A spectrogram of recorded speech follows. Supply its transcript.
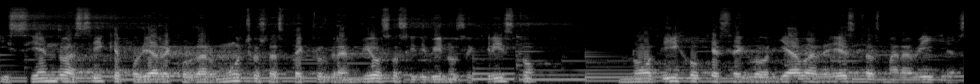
y siendo así que podía recordar muchos aspectos grandiosos y divinos de Cristo, no dijo que se gloriaba de estas maravillas,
